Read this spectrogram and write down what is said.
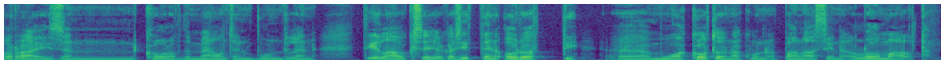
Horizon Call of the Mountain bundlen tilaukseen, joka sitten odotti äh, mua kotona, kun palasin lomalta.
